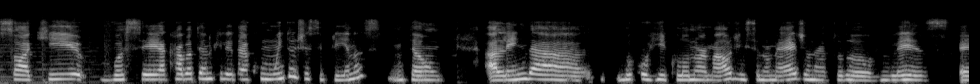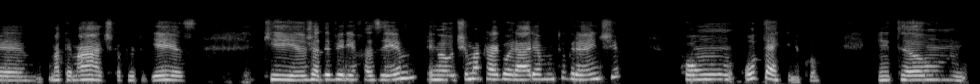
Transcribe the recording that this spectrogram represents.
Só que você acaba tendo que lidar com muitas disciplinas. Então, além da, do currículo normal de ensino médio, né, tudo inglês, é, matemática, português, que eu já deveria fazer, eu tinha uma carga horária muito grande com o técnico. Então,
